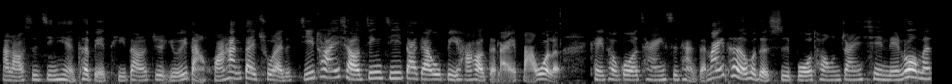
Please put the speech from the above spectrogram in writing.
那老师今天也特别提到，就有一档华汉带出来的集团小金鸡，大家务必好好的来把握了。可以透过蔡因斯坦的 LINE 或者是拨通专线联络我们。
